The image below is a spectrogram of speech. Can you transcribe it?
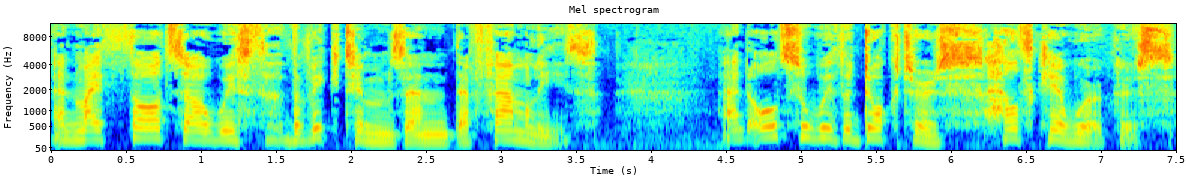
And my thoughts are with the victims and their families, and also with the doctors, healthcare workers,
